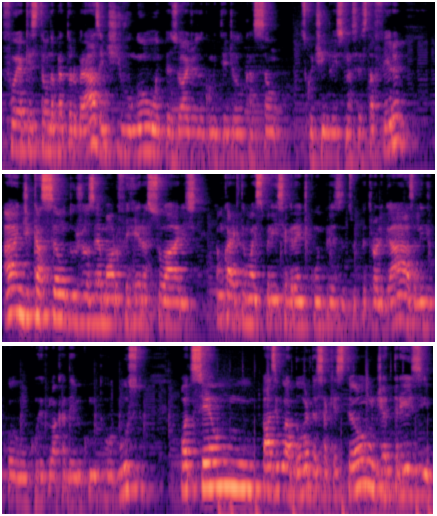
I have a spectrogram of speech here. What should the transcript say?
foi a questão da Petrobras. A gente divulgou um episódio do Comitê de Alocação discutindo isso na sexta-feira. A indicação do José Mauro Ferreira Soares é um cara que tem uma experiência grande com empresas de petróleo e gás, além de um currículo acadêmico muito robusto. Pode ser um apaziguador dessa questão. Dia 13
